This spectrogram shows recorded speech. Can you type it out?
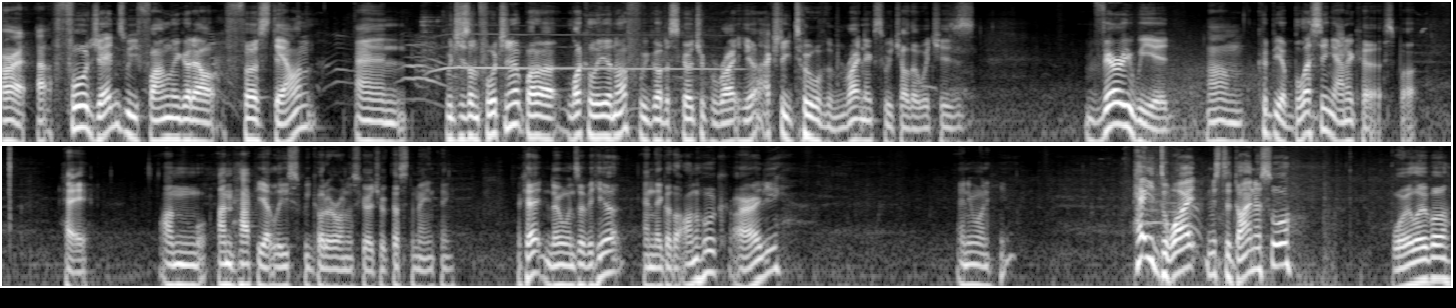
Alright, at four gens, we finally got our first down. And which is unfortunate, but uh, luckily enough, we got a Scourge right here. Actually, two of them right next to each other, which is very weird. Um, could be a blessing and a curse, but hey, I'm I'm happy at least we got her on a Scourge That's the main thing. Okay, no one's over here, and they got the unhook. Alrighty. Anyone here? Hey, Dwight, Mr. Dinosaur. Boil over.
